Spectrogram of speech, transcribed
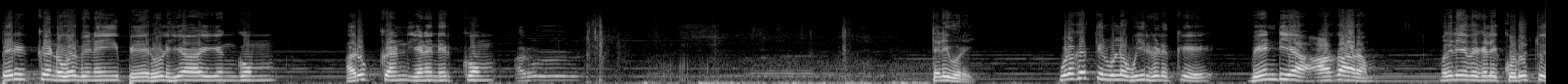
பெருக்க நுகர்வினை பேருளியாய் எங்கும். அருக்கண் என நிற்கும் அருள். தெளிவுரை. உலகத்தில் உள்ள உயிர்களுக்கு வேண்டிய ஆகாரம் முதலியவைகளை கொடுத்து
